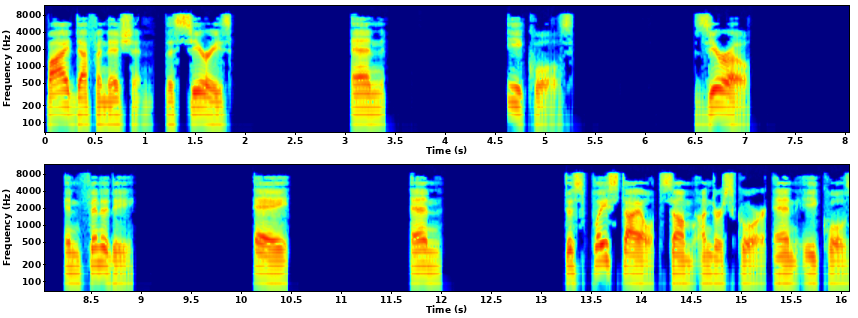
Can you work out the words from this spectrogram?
by definition, the series n equals 0 infinity a n Display style sum underscore n equals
